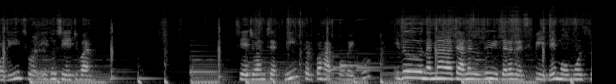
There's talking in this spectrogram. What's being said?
ನೋಡಿ ಸೊ ಇದು ಶೇಜ್ವಾನ್ ಶೇಜ್ವಾನ್ ಚಟ್ನಿ ಸ್ವಲ್ಪ ಹಾಕ್ಕೋಬೇಕು. ಇದು ನನ್ನ ಚಾನಲಲ್ಲಿ ಇದರ ರೆಸಿಪಿ ಇದೆ. ಮೋಮೋಸ್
